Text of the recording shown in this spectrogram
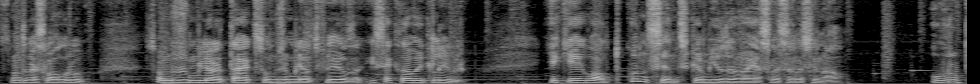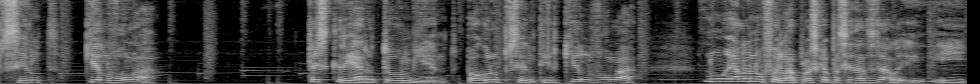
se não tivesse lá o grupo. Somos o melhor ataque, somos a melhor defesa. Isso é que dá o equilíbrio. E aqui é igual. Tu, quando sentes que a miúda vai à seleção nacional, o grupo sente que ele levou lá. Tens de criar o teu ambiente para o grupo sentir que ele levou lá. Não, ela não foi lá pelas capacidades dela. E, e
